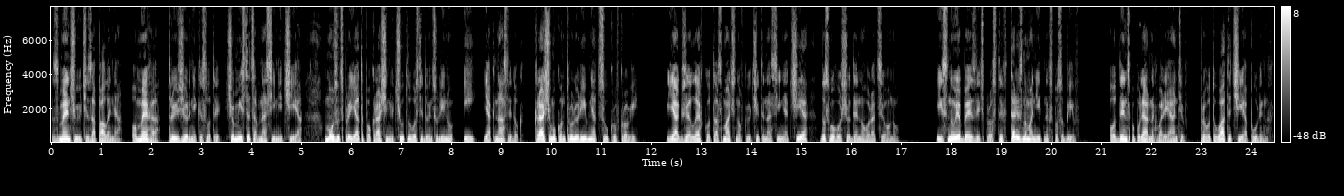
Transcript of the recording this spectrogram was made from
Зменшуючи запалення, омега 3 жирні кислоти, що містяться в насінні чія, можуть сприяти покращенню чутливості до інсуліну і, як наслідок, кращому контролю рівня цукру в крові. Як же легко та смачно включити насіння чія до свого щоденного раціону? Існує безліч простих та різноманітних способів. Один з популярних варіантів приготувати чія пудинг.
